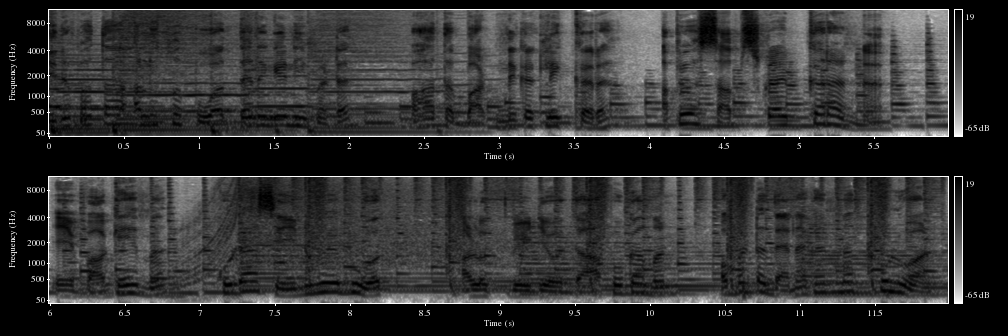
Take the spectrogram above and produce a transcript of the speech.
හැමදාමතා අලුත්ම පුවත් දැන ගැනීමට පහත බට්න එක කලික් කර අපිව සබස්ක්‍රයිබ් කරන්න. ඒ වගේම කුඩා සීනුවේ බුවොත් අලුත් වීඩියෝ දාපු ගමන් ඔබට දැනගන්නත් පුළුවන්.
